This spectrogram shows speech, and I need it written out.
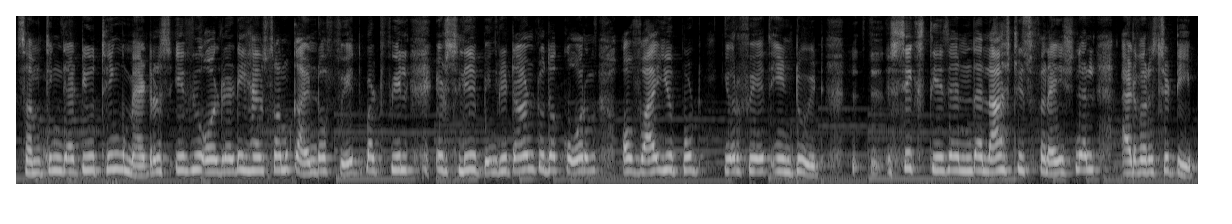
something that you think matters. If you already have some kind of faith but feel it's sleeping return to the core of why you put your faith into it. Sixth is and the last is financial adversity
